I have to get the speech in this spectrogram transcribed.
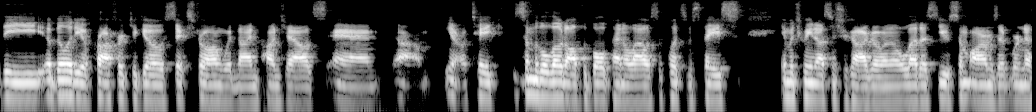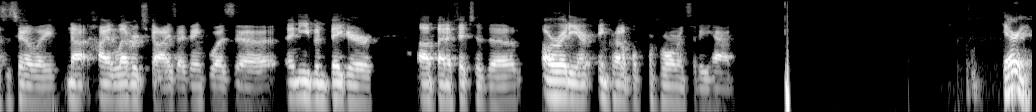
the ability of Crawford to go six strong with nine punch outs and um, you know take some of the load off the bullpen, allow us to put some space in between us and Chicago, and it'll let us use some arms that were necessarily not high leverage guys. I think was uh, an even bigger uh, benefit to the already incredible performance that he had. Terry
